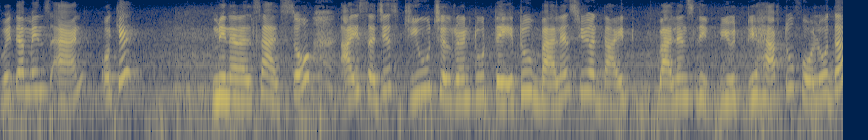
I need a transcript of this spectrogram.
vitamins and okay mineral salts so i suggest you children to take to balance your diet balancedly. You, you have to follow the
